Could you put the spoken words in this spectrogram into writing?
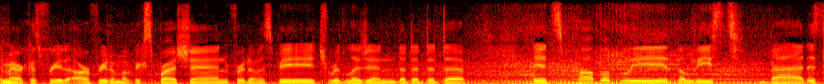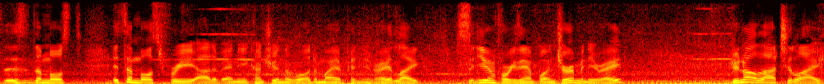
America's freedom, our freedom of expression, freedom of speech, religion, da da da da. It's probably the least bad. It's this is the most. It's the most free out of any country in the world, in my opinion, right? Like, so even for example, in Germany, right? You're not allowed to like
